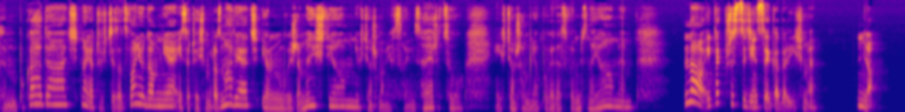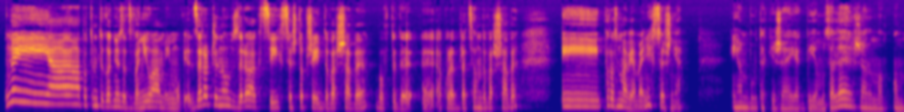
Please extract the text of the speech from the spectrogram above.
ze mną pogadać. No i oczywiście zadzwonił do mnie i zaczęliśmy rozmawiać. I on mi mówi, że myśli o mnie, wciąż mam je w swoim sercu i wciąż o mnie opowiada swoim znajomym. No i tak przez tydzień sobie gadaliśmy. No. No i ja po tym tygodniu zadzwoniłam i mówię, zero czynów, zero akcji, chcesz to przyjść do Warszawy, bo wtedy e, akurat wracam do Warszawy i porozmawiamy, nie chcesz, nie. I on był taki, że jakby jemu zależy, on ma, on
